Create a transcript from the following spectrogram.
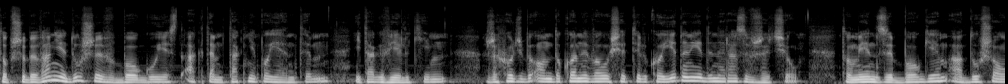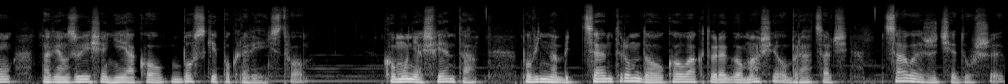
To przebywanie duszy w Bogu jest aktem tak niepojętym i tak wielkim, że choćby on dokonywał się tylko jeden jedyny raz w życiu, to między Bogiem a duszą nawiązuje się niejako boskie pokrewieństwo. Komunia Święta powinna być centrum, dookoła którego ma się obracać całe życie duszy.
